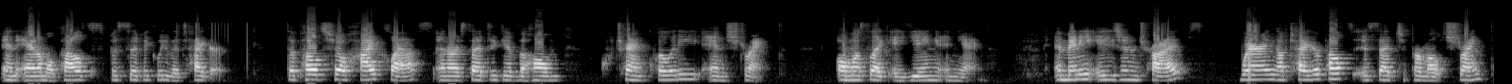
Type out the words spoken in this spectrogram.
in animal pelts, specifically the tiger. The pelts show high class and are said to give the home tranquility and strength, almost like a yin and yang. In many Asian tribes, wearing of tiger pelts is said to promote strength,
